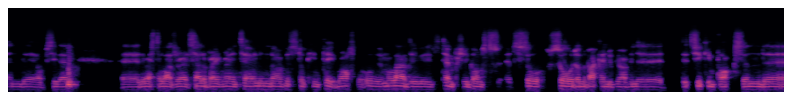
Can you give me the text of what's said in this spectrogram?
And uh, obviously, then uh, the rest of the lads were out celebrating around town, and I was stuck in Peterborough Hospital with my lad who his temperature gone soared on the back end of having the, the chicken pox, and uh,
